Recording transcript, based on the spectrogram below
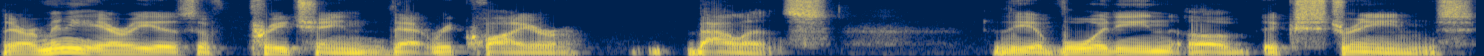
There are many areas of preaching that require balance, the avoiding of extremes,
